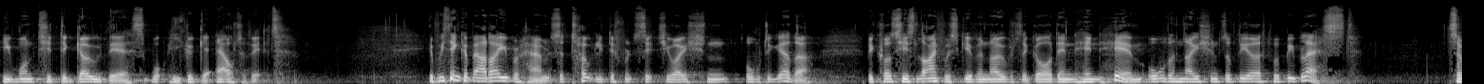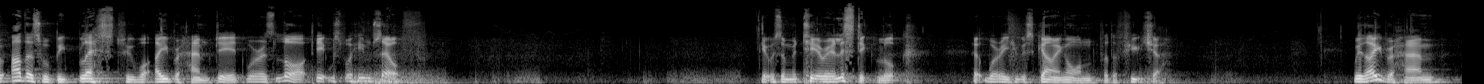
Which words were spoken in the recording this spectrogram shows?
he wanted to go there, what he could get out of it. If we think about Abraham, it's a totally different situation altogether because his life was given over to God, and in him all the nations of the earth would be blessed. So others would be blessed through what Abraham did, whereas Lot, it was for himself. It was a materialistic look at where he was going on for the future. With Abraham,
